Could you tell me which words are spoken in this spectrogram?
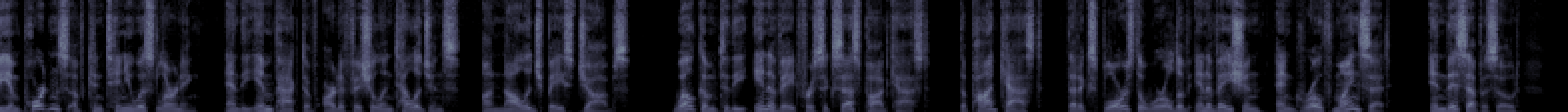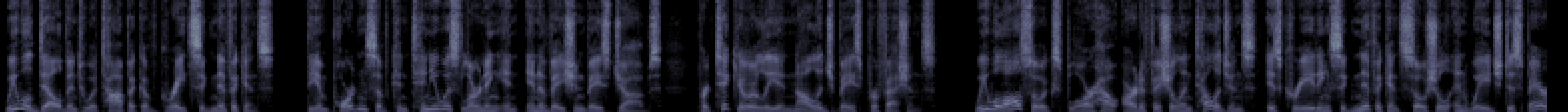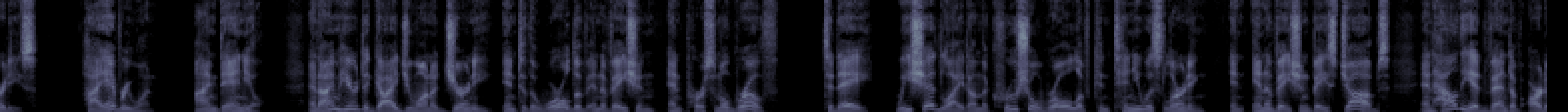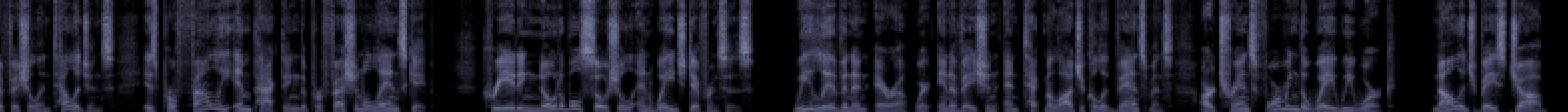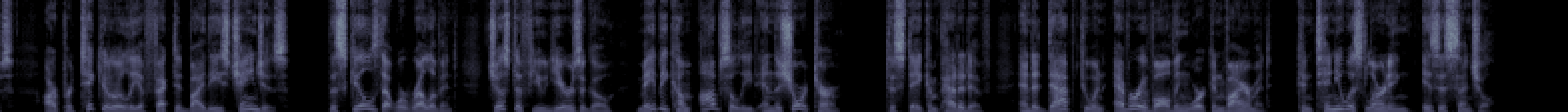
The importance of continuous learning and the impact of artificial intelligence on knowledge based jobs. Welcome to the Innovate for Success podcast, the podcast that explores the world of innovation and growth mindset. In this episode, we will delve into a topic of great significance the importance of continuous learning in innovation based jobs, particularly in knowledge based professions. We will also explore how artificial intelligence is creating significant social and wage disparities. Hi, everyone. I'm Daniel, and I'm here to guide you on a journey into the world of innovation and personal growth. Today, we shed light on the crucial role of continuous learning in innovation based jobs and how the advent of artificial intelligence is profoundly impacting the professional landscape, creating notable social and wage differences. We live in an era where innovation and technological advancements are transforming the way we work. Knowledge based jobs are particularly affected by these changes. The skills that were relevant just a few years ago may become obsolete in the short term. To stay competitive and adapt to an ever evolving work environment, continuous learning is essential.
